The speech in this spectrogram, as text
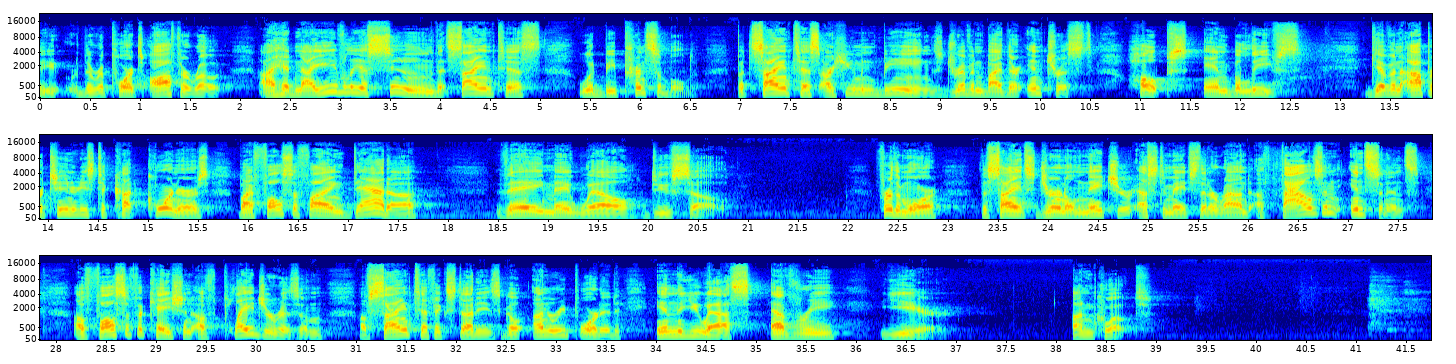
the, the report's author, wrote I had naively assumed that scientists would be principled, but scientists are human beings driven by their interests, hopes, and beliefs. Given opportunities to cut corners by falsifying data, they may well do so. Furthermore, the science journal Nature estimates that around a thousand incidents of falsification of plagiarism of scientific studies go unreported in the U.S. every year. Unquote.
